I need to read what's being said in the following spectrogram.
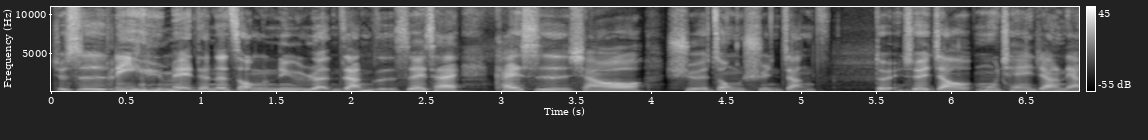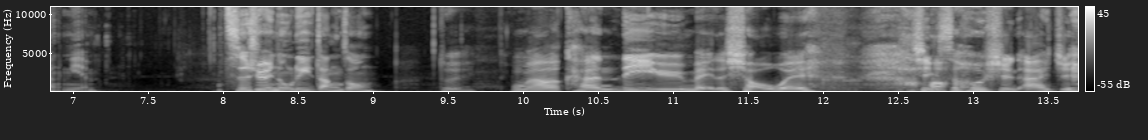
就是力与美的那种女人这样子，所以才开始想要学重训这样子。对，所以叫目前也这样两年，持续努力当中。对，我们要看力与美的小薇，请搜寻 IG。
